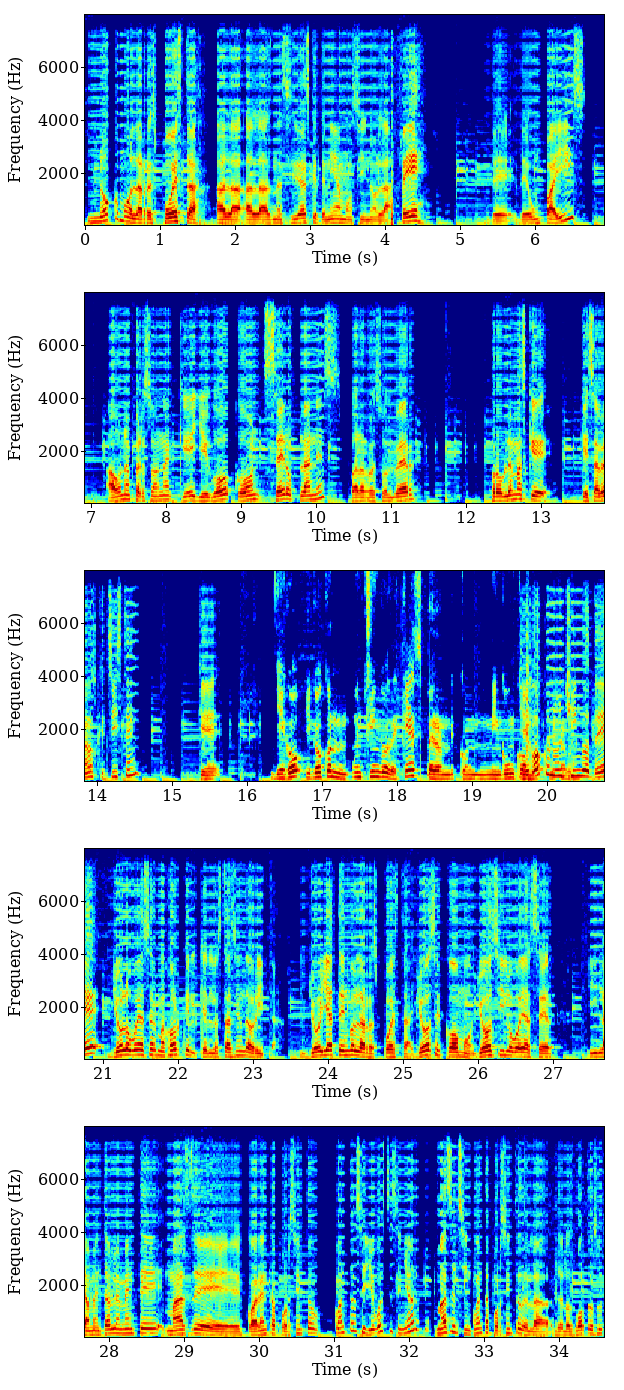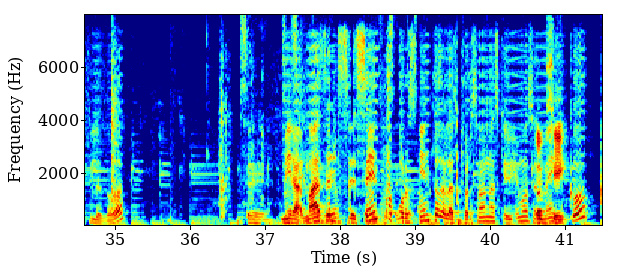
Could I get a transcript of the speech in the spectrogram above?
no como la respuesta a, las necesidades que teníamos, sino la fe de, de un país a una persona que llegó con cero planes para resolver problemas que, que sabemos que existen, que Llegó, llegó con un chingo de es, pero con ningún cómo. Llegó con un chingo de yo lo voy a hacer mejor que el que lo está haciendo ahorita. Yo ya tengo la respuesta, yo sé cómo, yo sí lo voy a hacer. Y lamentablemente más del 40%, ¿cuánto se llevó este señor? Más del 50% de, la, de los votos útiles, ¿verdad? Mira, más del 60% de las personas que vivimos en México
